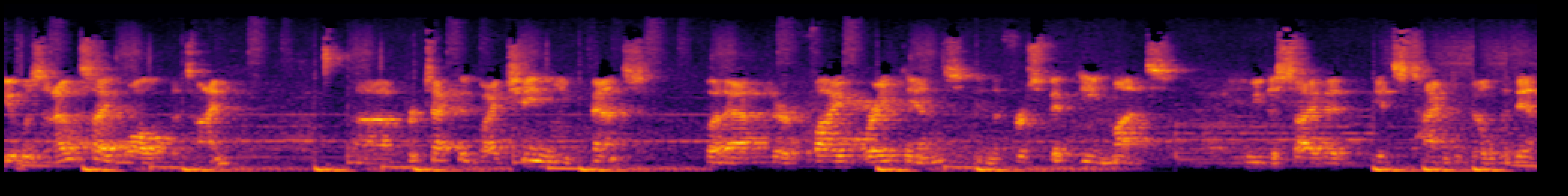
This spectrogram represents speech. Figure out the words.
It was an outside wall at the time, uh, protected by chain link fence, but after five break-ins in the first 15 months, we decided it's time to build it in.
